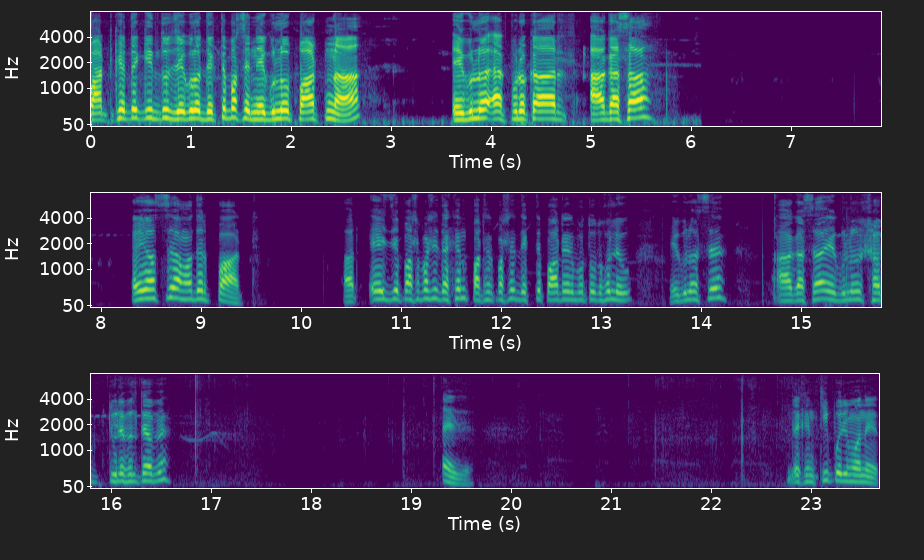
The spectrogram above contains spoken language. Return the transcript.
পাট ক্ষেতে কিন্তু যেগুলো দেখতে পাচ্ছেন, এগুলো পাট না। এগুলো এক প্রকার আগাছা। এই হচ্ছে আমাদের পাট। আর এই যে পাশাপাশি দেখেন পাঠের পাশে দেখতে পাটের মতো হলেও এগুলো হচ্ছে আগাছা, এগুলো সব তুলে ফেলতে হবে। এই যে। দেখেন কি পরিমাণের।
